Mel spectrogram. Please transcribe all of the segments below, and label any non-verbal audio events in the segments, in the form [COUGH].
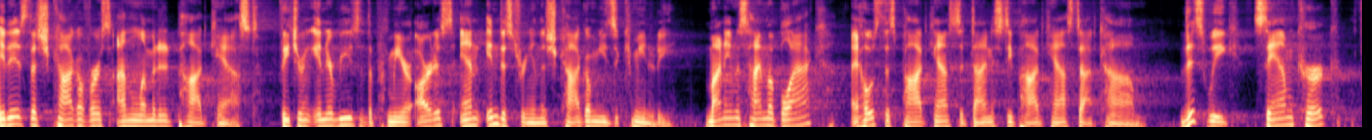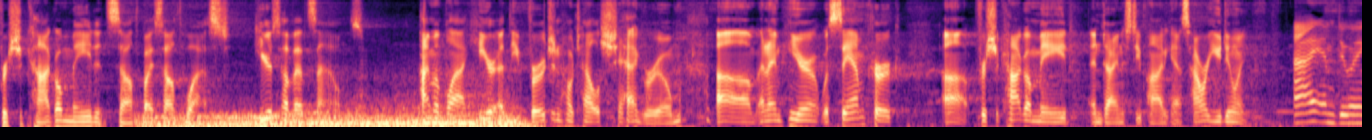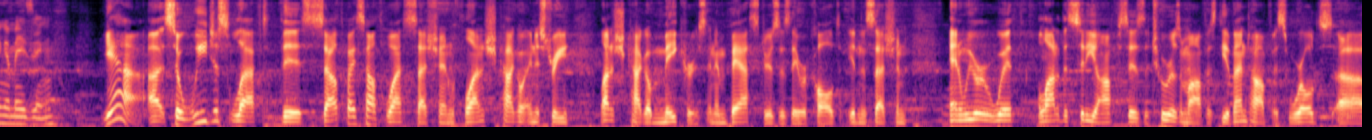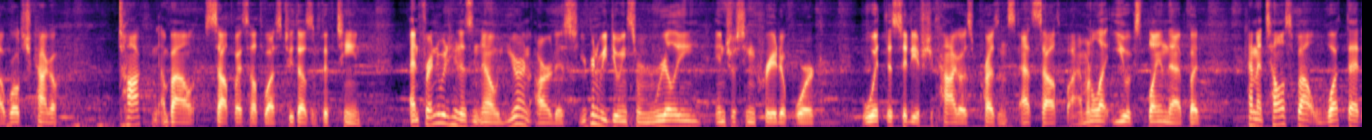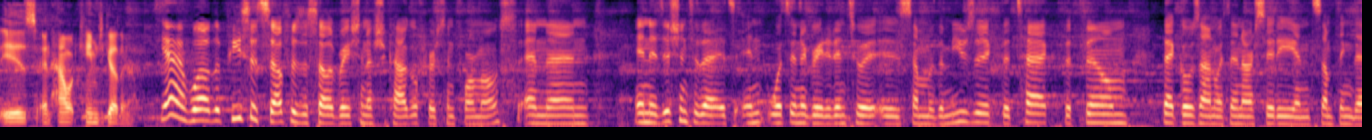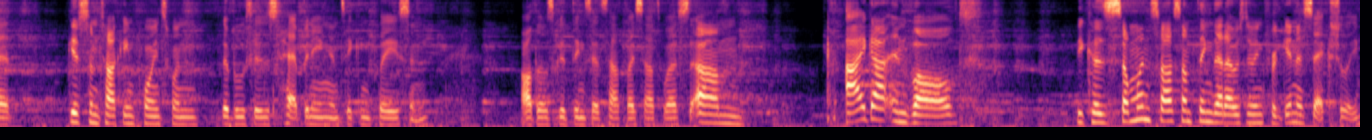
It is the Chicagoverse Unlimited podcast, featuring interviews with the premier artists and industry in the Chicago music community. My name is Jaime Black. I host this podcast at dynastypodcast.com. This week, Sam Kirk for Chicago Made at South by Southwest. Here's how that sounds. Jaime Black here at the Virgin Hotel Shag Room, um, and I'm here with Sam Kirk uh, for Chicago Made and Dynasty Podcast. How are you doing? I am doing amazing. Yeah, uh, so we just left this South by Southwest session with a lot of Chicago industry, a lot of Chicago makers and ambassadors, as they were called, in the session. And we were with a lot of the city offices, the tourism office, the event office, World's, uh, World Chicago, talking about South by Southwest 2015. And for anybody who doesn't know, you're an artist. You're going to be doing some really interesting creative work with the city of Chicago's presence at South by. I'm going to let you explain that, but kind of tell us about what that is and how it came together. Yeah, well, the piece itself is a celebration of Chicago first and foremost, and then in addition to that, it's in, what's integrated into it is some of the music, the tech, the film that goes on within our city, and something that gives some talking points when the booth is happening and taking place, and all those good things at South by Southwest. Um, I got involved because someone saw something that I was doing for Guinness actually.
